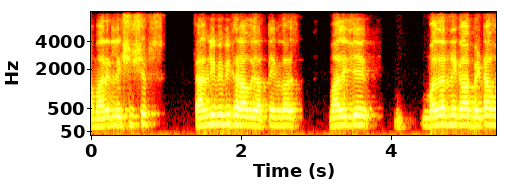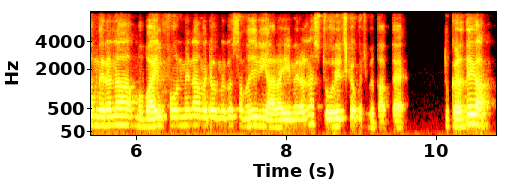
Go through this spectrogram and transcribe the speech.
हमारे रिलेशनशिप्स फैमिली में भी खराब हो जाते हैं बिकॉज़ मान लीजिए मदर ने कहा, बेटा, वो मेरा ना मोबाइल फ़ोन में ना, मेरे मेरे को समझ नहीं आ रहा, ये मेरा ना स्टोरेज का कुछ बताता है। तू कर देगा?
